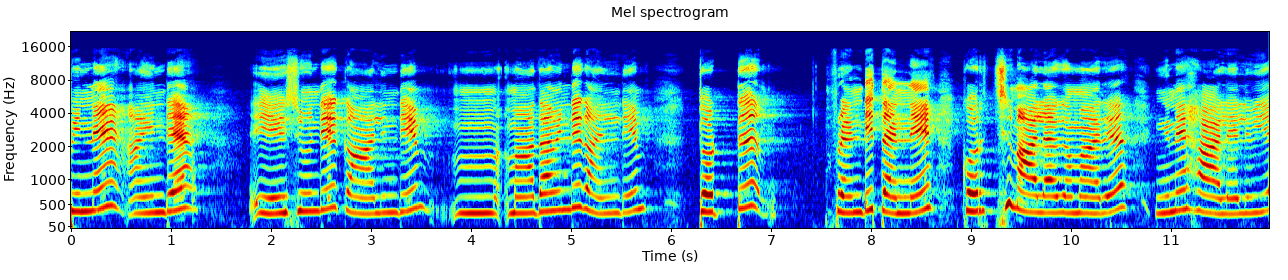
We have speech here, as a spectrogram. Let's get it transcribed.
പിന്നെ അതിന്റെ യേശുവിന്റെ കാലിന്റെയും മാതാവിന്റെ കാലിന്റെയും തൊട്ട് ഫ്രണ്ടിൽ തന്നെ കുറച്ച് മാലാകന്മാർ ഇങ്ങനെ ഹാലലുയ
